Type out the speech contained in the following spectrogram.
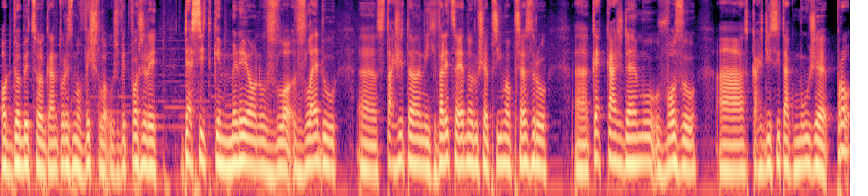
od doby, co Gran Turismo vyšlo, už vytvořili desítky milionů vzhledů eh, stažitelných velice jednoduše přímo přes hru eh, ke každému vozu a každý si tak může pro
